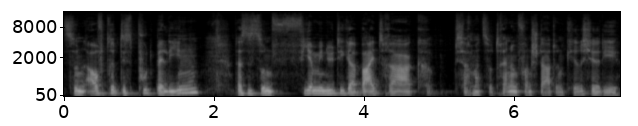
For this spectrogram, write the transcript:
so einen Auftritt Disput Berlin. Das ist so ein vierminütiger Beitrag, ich sag mal, zur Trennung von Staat und Kirche, die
